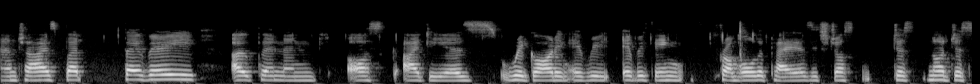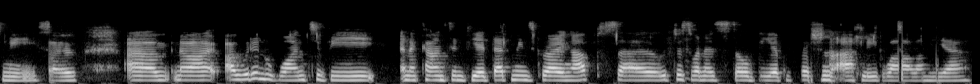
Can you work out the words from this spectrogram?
franchise, but they're very open and ask ideas regarding every everything from all the players. It's just just not just me. So um, no, I, I wouldn't want to be an accountant yet. That means growing up. So just want to still be a professional athlete while I'm here.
